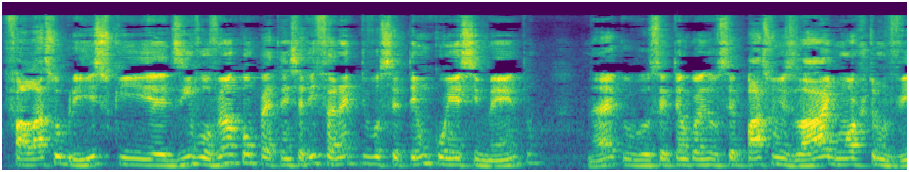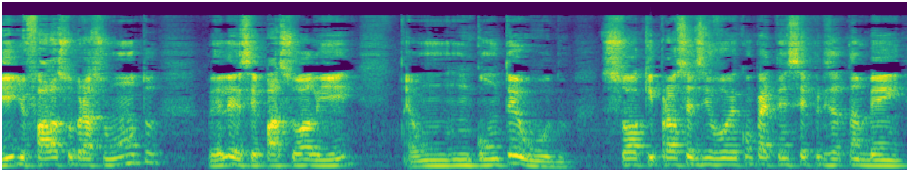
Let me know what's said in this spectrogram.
falar sobre isso, que é desenvolver uma competência diferente de você ter um conhecimento, né? Que você tem um conhecimento, você passa um slide, mostra um vídeo, fala sobre o assunto, beleza, você passou ali é um, um conteúdo. Só que para você desenvolver competência, você precisa também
